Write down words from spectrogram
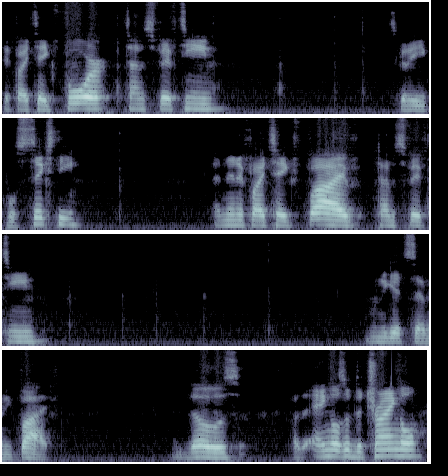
If I take 4 times 15, it's going to equal 60. And then if I take 5 times 15, I'm going to get 75. those are the angles of the triangle.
